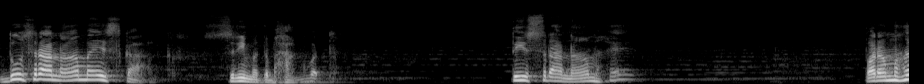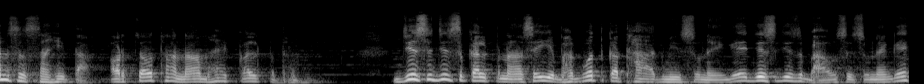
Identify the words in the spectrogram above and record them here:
दूसरा नाम है इसका श्रीमद भागवत तीसरा नाम है परमहंस संहिता और चौथा नाम है कल्पध्रुम जिस जिस कल्पना से ये भगवत कथा आदमी सुनेंगे, जिस जिस भाव से सुनेंगे,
